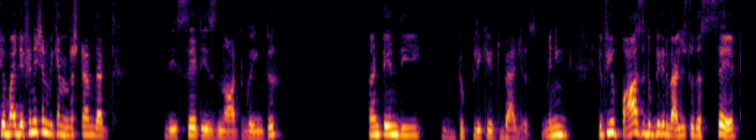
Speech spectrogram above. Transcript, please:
Okay, by definition, we can understand that the set is not going to contain the duplicate values. Meaning if you pass the duplicate values to the set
